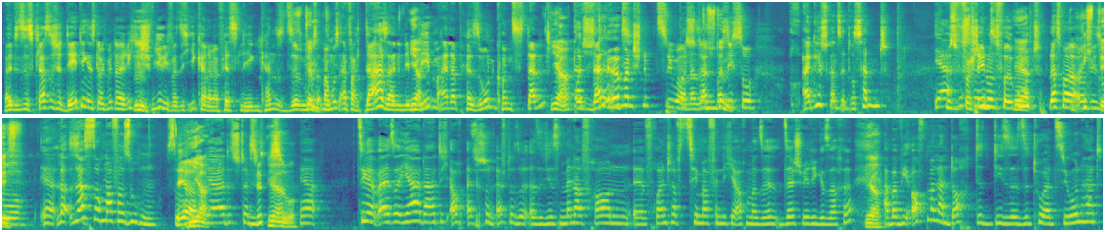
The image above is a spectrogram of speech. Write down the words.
Weil dieses klassische Dating ist, glaube ich, mittlerweile richtig schwierig, weil sich eh keiner mehr festlegen kann. So, man, muss, man muss einfach da sein in dem Ja. Leben einer Person konstant. Ja. Und Das dann stimmt. irgendwann schnippt es über. Und dann Das sagt man sich so, ach, eigentlich ist es ganz interessant. Ja, Wir das verstehen stimmt. uns voll Ja. gut. Lass mal irgendwie Richtig. so. Ja, la lass doch mal versuchen. So. Ja. Ja. ja, das stimmt. Ist wirklich Ja. so. Ja. Witzigerweise, ja, da hatte ich auch also schon öfter so, also dieses Männer-Frauen-Freundschaftsthema finde ich ja auch immer sehr, sehr schwierige Sache. Ja. Aber wie oft man dann doch di- diese Situation hat,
